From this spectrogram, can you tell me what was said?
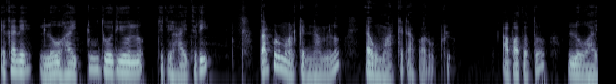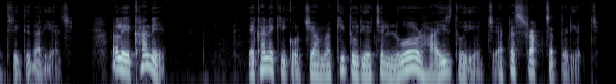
এখানে লো হাই টু তৈরি হলো, যেটি হাই থ্রি তারপর মার্কেট নামলো এবং মার্কেট আবার উঠল। আপাতত লো হাই থ্রিতে দাঁড়িয়ে আছে। তাহলে এখানে এখানে কি করছি আমরা? কি তৈরি হচ্ছে? লোয়ার হাইজ তৈরি হচ্ছে, একটা স্ট্রাকচার তৈরি হচ্ছে।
